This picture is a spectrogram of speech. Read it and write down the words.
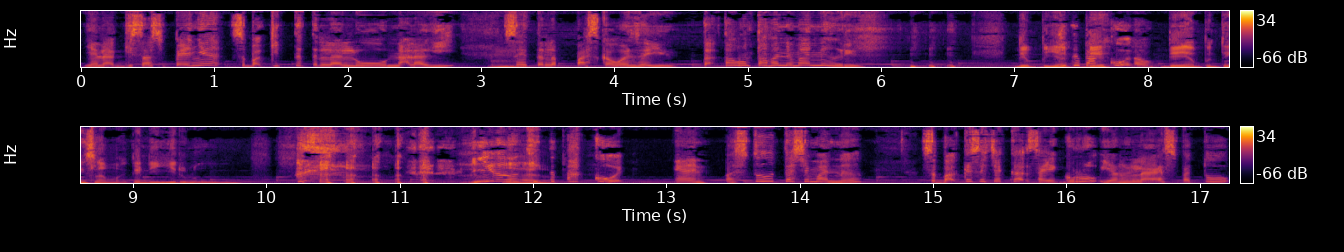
Yang lagi suspendnya sebab kita terlalu nak lari, Hmm. saya terlepas kawan saya. Tak tahu entah mana-mana dia. dia, Kita dia, takut tau. dia yang penting selamatkan diri dulu Ya, Kan? kita takut. Kan? Lepas tu tak macam mana? Sebab kan saya cakap saya group yang last, lepas tu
